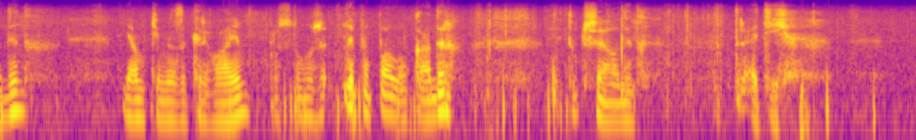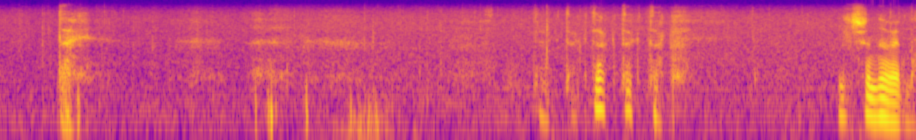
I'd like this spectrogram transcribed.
Один. Ямки ми закриваємо. Просто може не попало в кадр. І тут ще один. Третій. Так. Так, так, так, так, так. Більше не видно.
